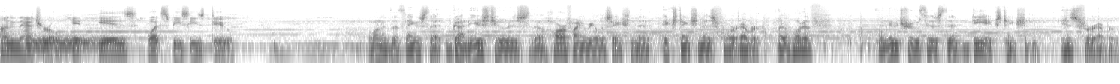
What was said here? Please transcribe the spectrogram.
unnatural. It is what species do. One of the things that we've gotten used to is the horrifying realization that extinction is forever. But what if the new truth is that de-extinction is forever?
